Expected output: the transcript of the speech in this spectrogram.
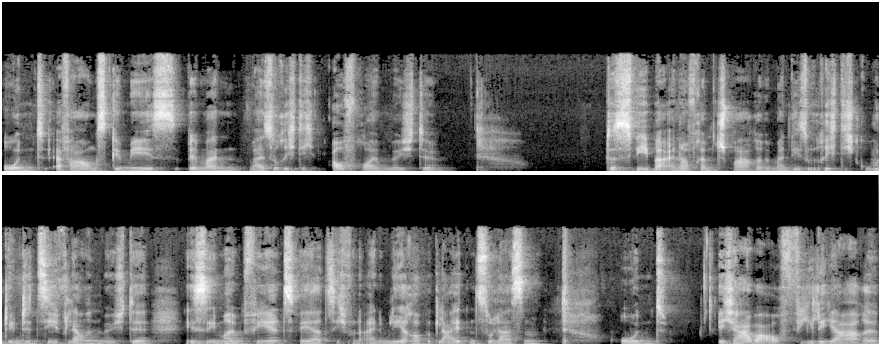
Und erfahrungsgemäß, wenn man mal so richtig aufräumen möchte, das ist wie bei einer Fremdsprache, wenn man die so richtig gut intensiv lernen möchte, ist es immer empfehlenswert, sich von einem Lehrer begleiten zu lassen. Und ich habe auch viele Jahre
